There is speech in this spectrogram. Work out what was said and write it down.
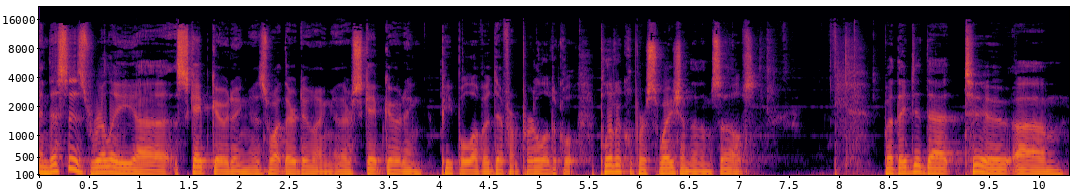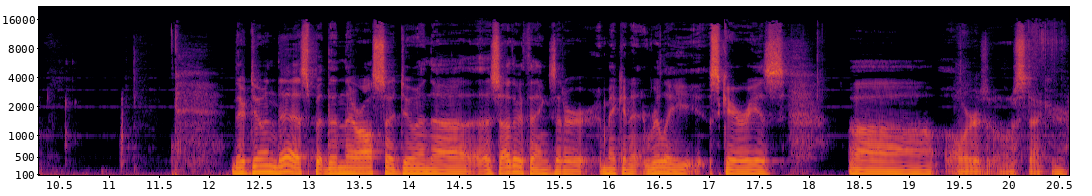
and this is really uh, scapegoating is what they're doing. They're scapegoating people of a different political political persuasion than themselves. But they did that too. Um, they're doing this, but then they're also doing uh, those other things that are making it really scary. Is Uh, or is it on a stack here?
